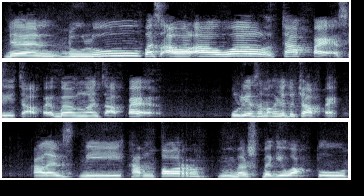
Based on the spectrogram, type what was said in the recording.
Dan dulu pas awal-awal capek sih capek banget capek. Kuliah sama kerja tuh capek. Kalian di kantor harus bagi waktu,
